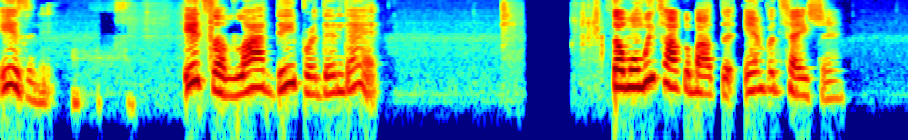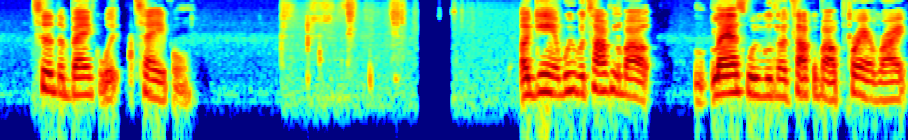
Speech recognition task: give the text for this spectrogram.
isn't it? It's a lot deeper than that. So when we talk about the invitation to the banquet table, again, we were talking about last week we were going to talk about prayer, right?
